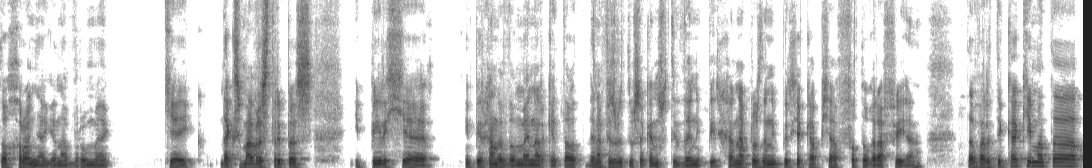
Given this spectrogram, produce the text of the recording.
100 χρόνια για να βρούμε και εντάξει, μαύρες τρύπες υπήρχε, υπήρχαν δεδομένα αρκετά, δεν αφισβητούσε κανείς ότι δεν υπήρχαν, απλώς δεν υπήρχε κάποια φωτογραφία. Τα βαρυτικά κύματα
